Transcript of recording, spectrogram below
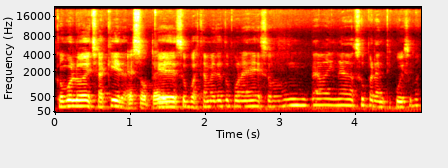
como lo de Shakira. Que supuestamente tú pones eso, es una vaina súper anticuísima.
